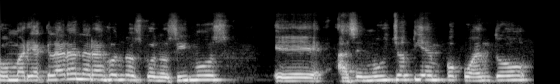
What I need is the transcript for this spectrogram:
Con María Clara Naranjo nos conocimos hace mucho tiempo cuando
